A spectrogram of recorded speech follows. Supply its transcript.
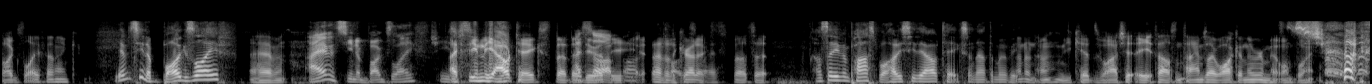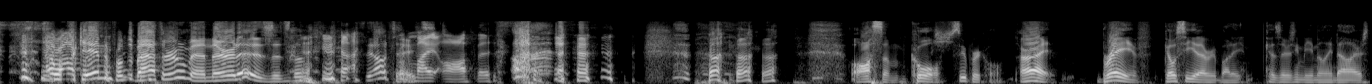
Bug's Life. I think you haven't seen a Bug's Life. I haven't. I haven't seen a Bug's Life. Jeez. I've seen the outtakes that they I do saw at the Bug- end of the credits. Life. That's it. How's that even possible? How do you see the outtakes and not the movie? I don't know. You kids watch it eight thousand times. I walk in the room at one point. I walk in from the bathroom and there it is. It's the, the outtakes. From my office. awesome. Cool. Super cool. All right. Brave. Go see it, everybody, because there's gonna be a million dollars.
